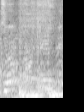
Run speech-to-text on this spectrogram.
Jump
